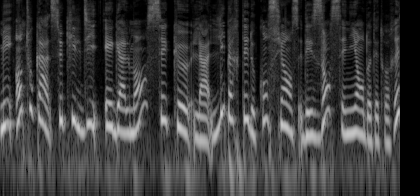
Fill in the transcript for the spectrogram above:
mais en tout cas ce qu'il dit également, c'est que la liberté de conscience des enseignants doit être respectée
